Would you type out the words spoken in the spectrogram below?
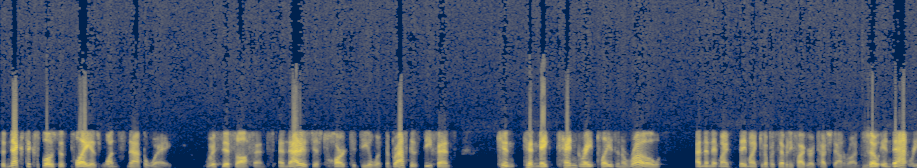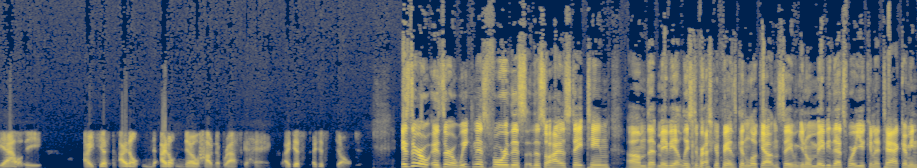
the next explosive play is one snap away with this offense, and that is just hard to deal with. Nebraska's defense can can make ten great plays in a row, and then they might they might give up a seventy five yard touchdown run. Yeah. So in that reality, I just I don't I don't know how Nebraska hangs. I just I just don't. Is there a, is there a weakness for this this Ohio State team um, that maybe at least Nebraska fans can look out and say, you know, maybe that's where you can attack? I mean,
